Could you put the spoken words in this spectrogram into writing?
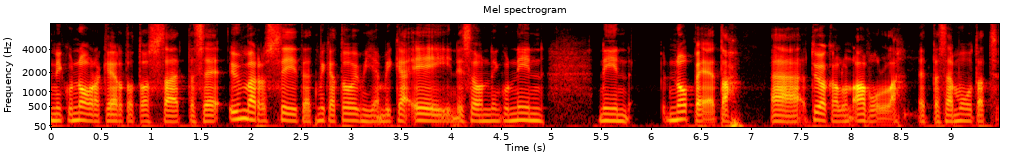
niin kuin Noora kertoi tuossa, että se ymmärrys siitä, että mikä toimii ja mikä ei, niin se on niin, kuin niin, niin nopeeta ää, työkalun avulla, että sä muutat,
